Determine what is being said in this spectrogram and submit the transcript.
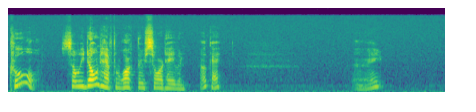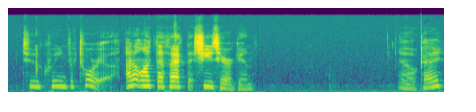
Cool. So we don't have to walk through Swordhaven. Okay. All right. To Queen Victoria. I don't like the fact that she's here again. Okay.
